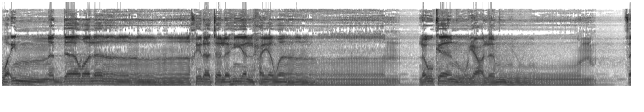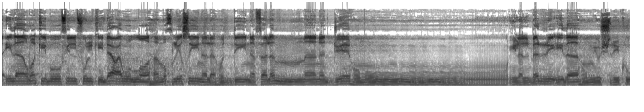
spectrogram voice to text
وإن الدار لا الآخرة لهي الحيوان. لو كانوا يعلمون. فإذا ركبوا في الفلك دعوا الله مخلصين له الدين فلما نجيهم إلى البر إذا هم يشركون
